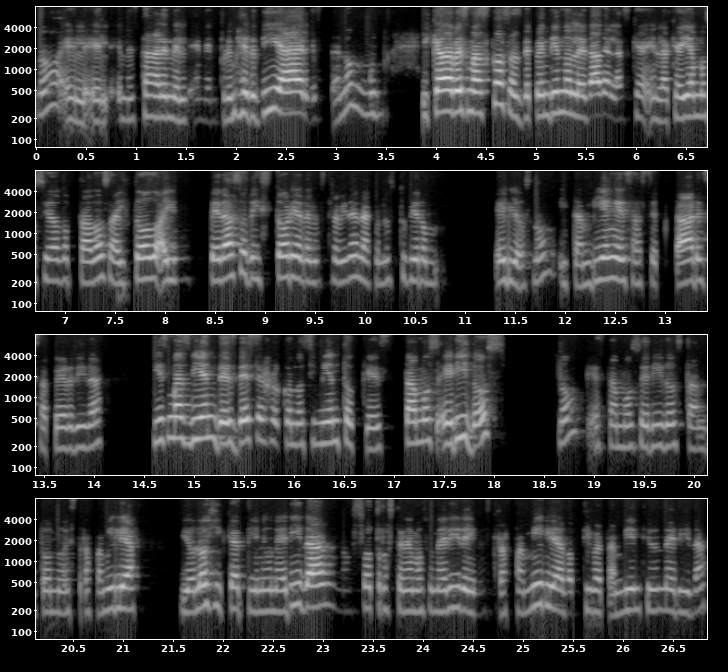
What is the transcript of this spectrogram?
¿no? El, el estar en en el, primer día, ¿no? Y cada vez más cosas, dependiendo la edad en, las que, en la que hayamos sido adoptados, hay todo, hay un pedazo de historia de nuestra vida en la que no estuvieron ellos, ¿no? Y también es aceptar esa pérdida. Y es más bien desde ese reconocimiento que estamos heridos que estamos heridos, tanto nuestra familia biológica tiene una herida, nosotros tenemos una herida y nuestra familia adoptiva también tiene una herida,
